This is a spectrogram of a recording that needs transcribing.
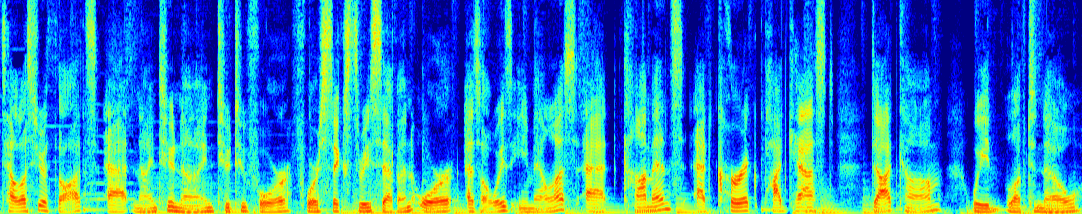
tell us your thoughts at 929 224 4637, or as always, email us at comments at couricpodcast.com. We'd love to know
